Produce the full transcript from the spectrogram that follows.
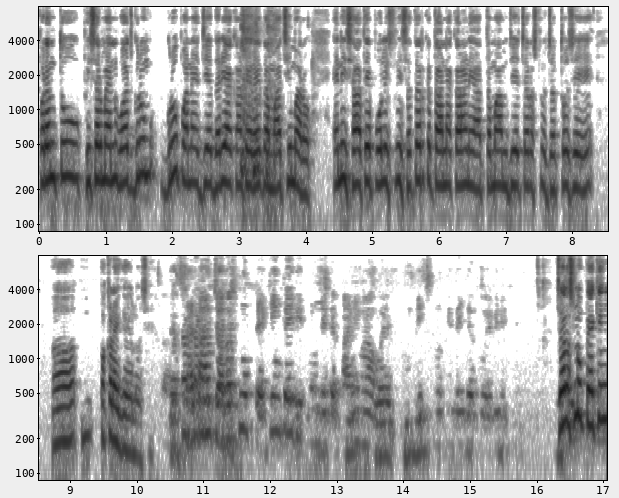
પરંતુ ફિશરમેન વોચ ગ્રુપ ગ્રુપ અને જે દરિયાકાંઠે રહેતા માછીમારો, એની સાથે પોલીસની સતર્કતાના કારણે આ તમામ જે ચરસનો જથ્થો છે એ પકડાઈ ગયેલો છે. ચરસનું પેકિંગ કઈ રીતનું છે? કે પાણીમાં હોય ચરસનું પેકિંગ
